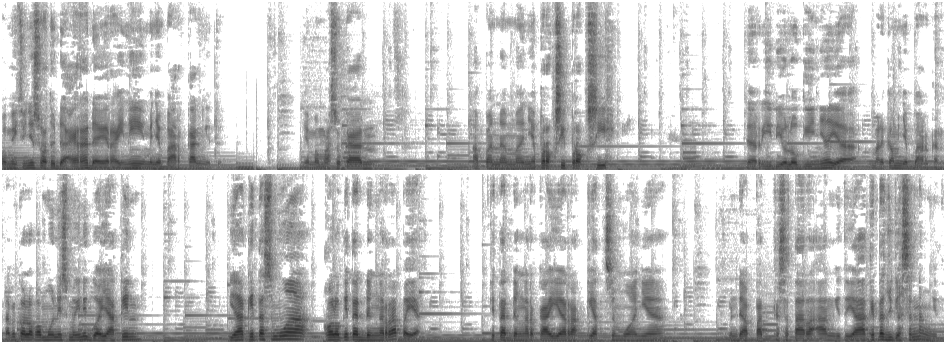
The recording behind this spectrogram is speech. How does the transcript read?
Pemicunya suatu daerah daerah ini menyebarkan gitu. Yang memasukkan apa namanya proksi-proksi dari ideologinya ya mereka menyebarkan. Tapi kalau komunisme ini gue yakin ya kita semua kalau kita dengar apa ya kita dengar kayak rakyat semuanya mendapat kesetaraan gitu ya. Kita juga senang gitu.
